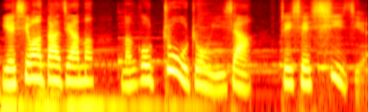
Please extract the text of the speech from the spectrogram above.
也希望大家呢能够注重一下这些细节。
